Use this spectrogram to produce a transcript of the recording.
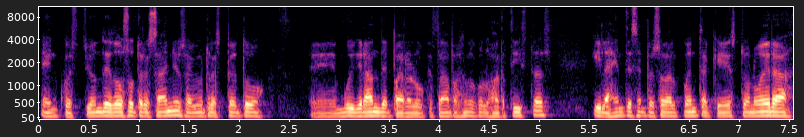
en cuestión de dos o tres años había un respeto eh, muy grande para lo que estaba pasando con los artistas y la gente se empezó a dar cuenta que esto no era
